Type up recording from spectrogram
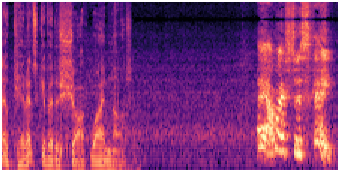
Okay, let's give it a shot. Why not? Hey, I managed to escape.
